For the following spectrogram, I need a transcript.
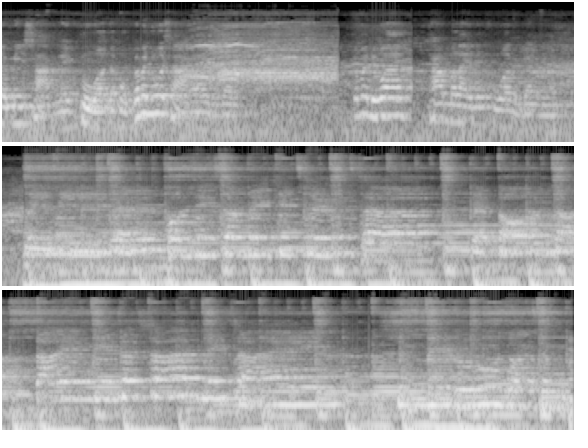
จะมีฉากในครัว แต่ผมก็ไม่รู้ว่าฉากอะไรเหมือนกันก็ไม่รู้ว่าทำอะไรในครัวเหมือนกันนะครับคนที่จะไม่คิดถึงเธอ ทำไง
